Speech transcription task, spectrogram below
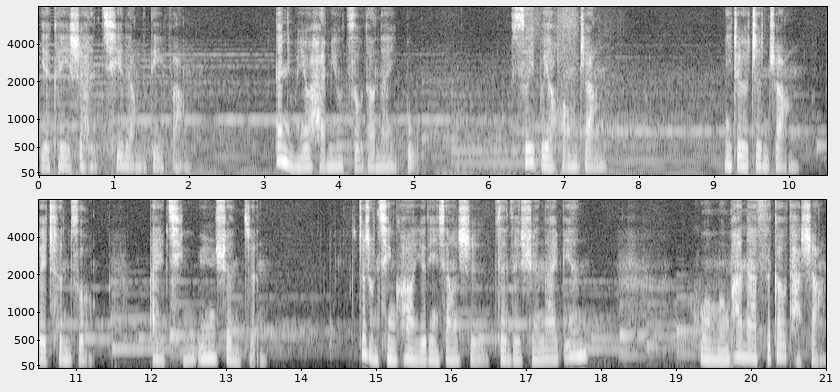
也可以是很凄凉的地方，但你们又还没有走到那一步，所以不要慌张。你这个症状被称作“爱情晕眩症”。这种情况有点像是站在悬崖边或蒙帕纳斯高塔上。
